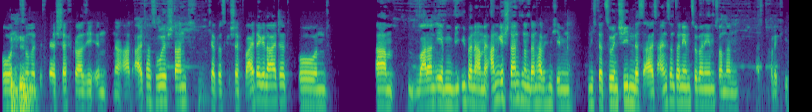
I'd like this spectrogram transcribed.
Und mhm. somit ist der Chef quasi in einer Art Altersruhestand. Ich habe das Geschäft weitergeleitet und ähm, war dann eben die Übernahme angestanden und dann habe ich mich eben nicht dazu entschieden, das als Einzelunternehmen zu übernehmen, sondern als Kollektiv.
